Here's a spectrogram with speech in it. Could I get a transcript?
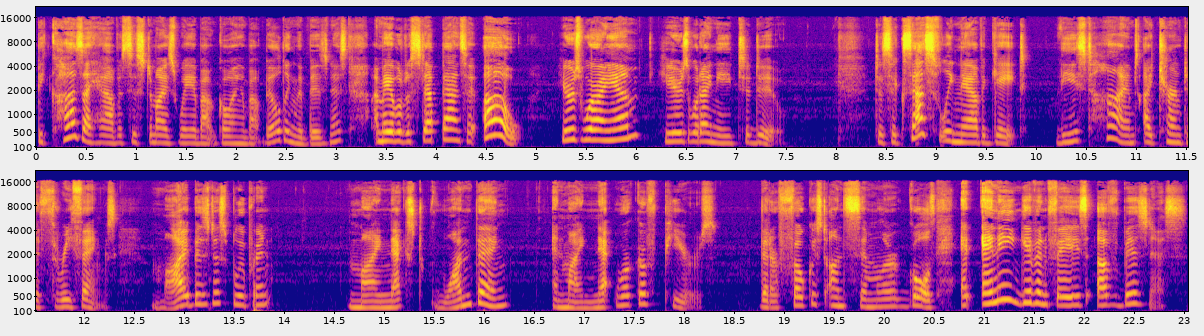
because I have a systemized way about going about building the business, I'm able to step back and say, oh, here's where I am, here's what I need to do. To successfully navigate these times, I turn to three things my business blueprint, my next one thing, and my network of peers that are focused on similar goals. At any given phase of business,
